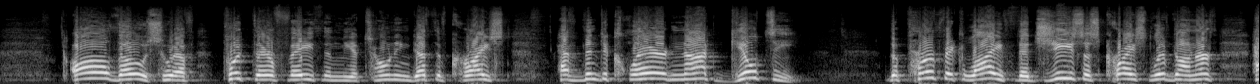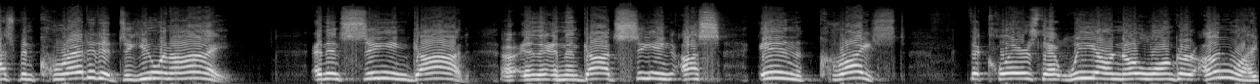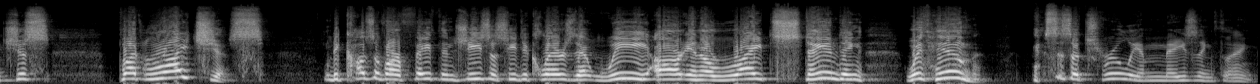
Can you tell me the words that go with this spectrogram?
All those who have put their faith in the atoning death of Christ have been declared not guilty the perfect life that Jesus Christ lived on earth has been credited to you and I. And then seeing God, uh, and, and then God seeing us in Christ declares that we are no longer unrighteous, but righteous. Because of our faith in Jesus, he declares that we are in a right standing with him. This is a truly amazing thing.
